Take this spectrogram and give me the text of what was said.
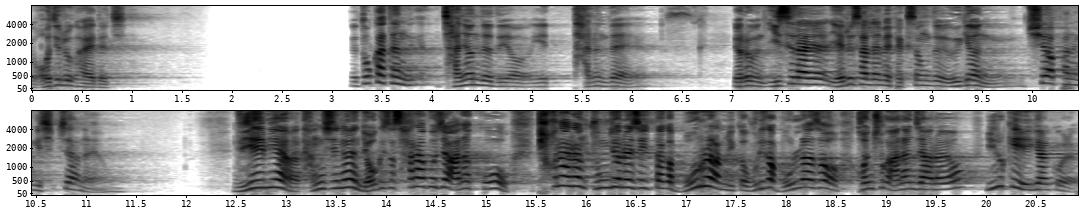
어디로 가야 될지. 똑같은 자녀인데도요, 다른데, 여러분, 이스라엘, 예루살렘의 백성들 의견 취합하는 게 쉽지 않아요. 니에미야, 당신은 여기서 살아보지 않았고 편안한 궁전에서 있다가 뭐를 합니까? 우리가 몰라서 건축 안 한지 알아요? 이렇게 얘기할 거예요.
